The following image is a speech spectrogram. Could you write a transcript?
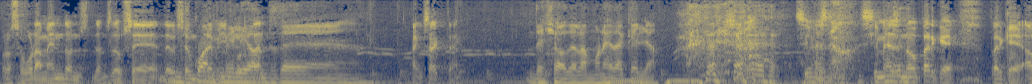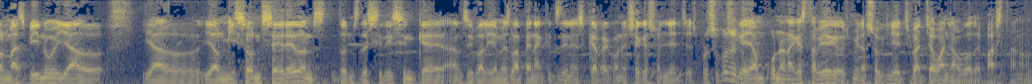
però segurament doncs, doncs deu ser, deu ser un premi milions important. de exacte d'això, de la moneda aquella. Si més no, si més no perquè, perquè el Masvino i el, i el, i el Misson Sere doncs, doncs decidissin que els hi valia més la pena aquests diners que reconèixer que són lletges. Però suposo que hi ha un punt en aquesta vida que dius mira, sóc lleig, vaig a guanyar algo de pasta no?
